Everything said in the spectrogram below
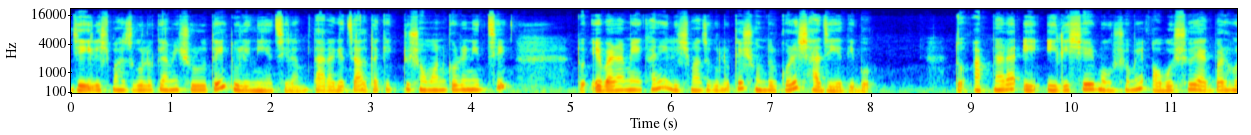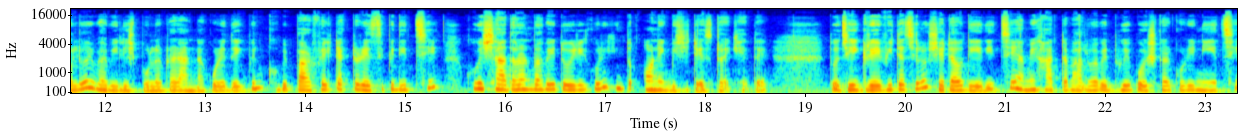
যে ইলিশ মাছগুলোকে আমি শুরুতেই তুলে নিয়েছিলাম, তার আগে চালটাকে একটু সমান করে নিচ্ছি। তো এবার আমি এখানে ইলিশ মাছগুলোকে সুন্দর করে সাজিয়ে দিব। তো আপনারা এই ইলিশের মৌসুমে অবশ্যই একবার হলেও এভাবে ইলিশ পোলাওটা রান্না করে দেখবেন। খুবই পারফেক্ট একটা রেসিপি দিচ্ছি। খুবই সাধারণভাবেই তৈরি করি, কিন্তু অনেক বেশি টেস্ট হয় খেতে। তো যেই গ্রেভিটা ছিল সেটাও দিয়ে দিচ্ছি। আমি হাতটা ভালোভাবে ধুয়ে পরিষ্কার করে নিয়েছি।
